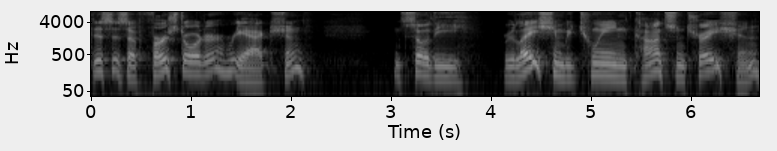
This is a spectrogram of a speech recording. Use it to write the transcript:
This is a first order reaction. And so the relation between concentration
